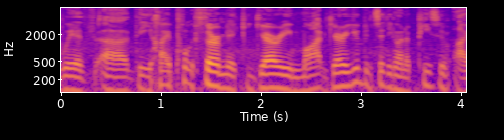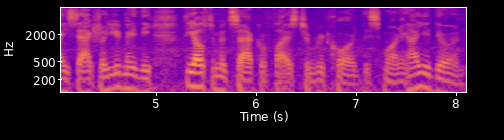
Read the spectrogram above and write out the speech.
with uh, the hypothermic Gary Mott. Gary, you've been sitting on a piece of ice. Actually, you made the, the ultimate sacrifice to record this morning. How you doing,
